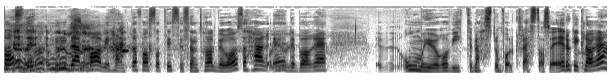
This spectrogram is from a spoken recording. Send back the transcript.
Fasiten den har vi henta fra Statistisk sentralbyrå, så her er det bare eh, om å gjøre å vite mest om folk flest. Altså, er dere klare?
